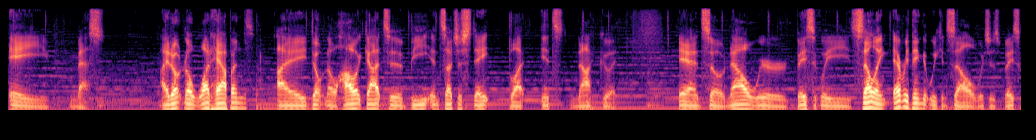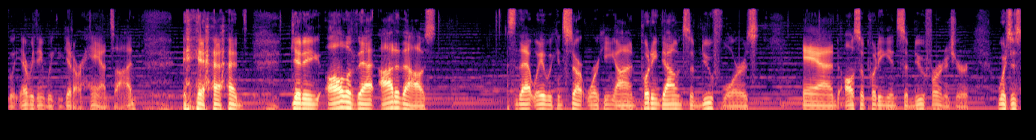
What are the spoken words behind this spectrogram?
a mess. I don't know what happened. I don't know how it got to be in such a state, but it's not good. And so now we're basically selling everything that we can sell, which is basically everything we can get our hands on, and getting all of that out of the house so that way we can start working on putting down some new floors and also putting in some new furniture, which is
